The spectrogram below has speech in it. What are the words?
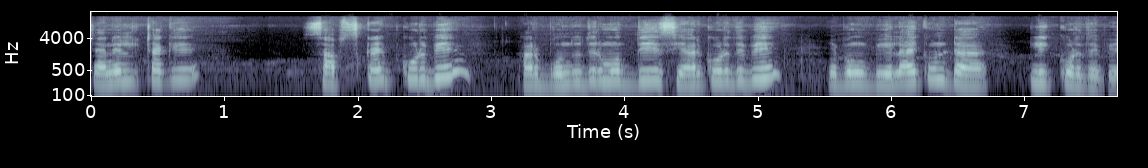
চ্যানেলটাকে সাবস্ক্রাইব করবে আর বন্ধুদের মধ্যে শেয়ার করে দেবে এবং বেল আইকনটা ক্লিক করে দেবে।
